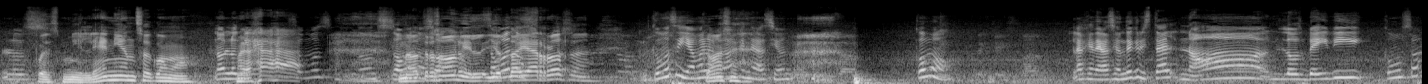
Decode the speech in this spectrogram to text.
Los... Pues millennials o como... No, los millennials somos, somos nosotros. somos, yo todavía rosa. ¿Cómo se llama la nueva generación? ¿Cómo? La generación de cristal. No, los baby... ¿Cómo son?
